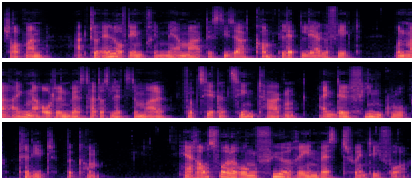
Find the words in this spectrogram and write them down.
Schaut man Aktuell auf den Primärmarkt ist dieser komplett leergefegt und mein eigener Autoinvest hat das letzte Mal vor circa 10 Tagen einen Delphin Group Kredit bekommen. Herausforderung für Reinvest24.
